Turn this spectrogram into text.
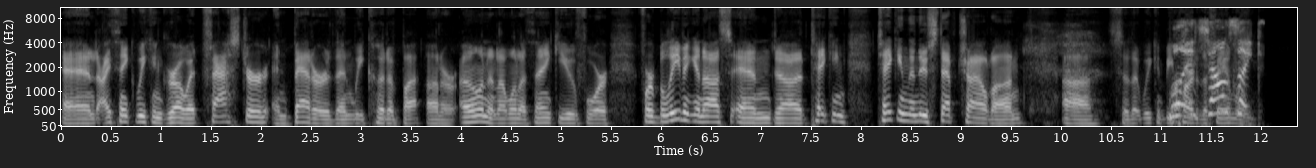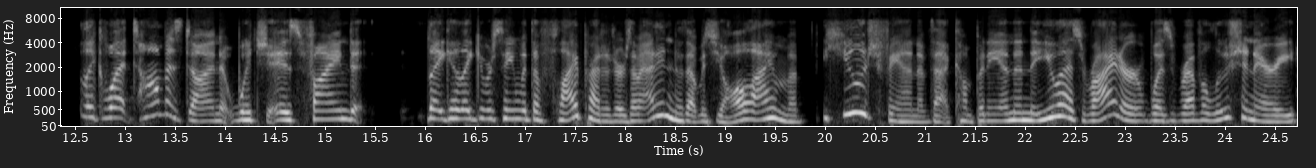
And I think we can grow it faster and better than we could have on our own. And I want to thank you for for believing in us and uh, taking taking the new stepchild on, uh, so that we can be well, part of the family. Well, it sounds like like what Tom has done, which is find like like you were saying with the fly predators. I mean, I didn't know that was y'all. I'm a huge fan of that company. And then the US Rider was revolutionary.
